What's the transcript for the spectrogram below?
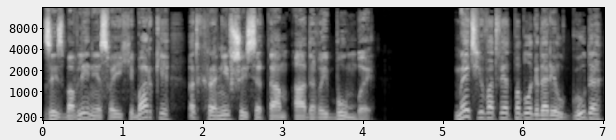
за избавление своей хибарки от хранившейся там адовой бумбы. Мэтью в ответ поблагодарил Гуда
